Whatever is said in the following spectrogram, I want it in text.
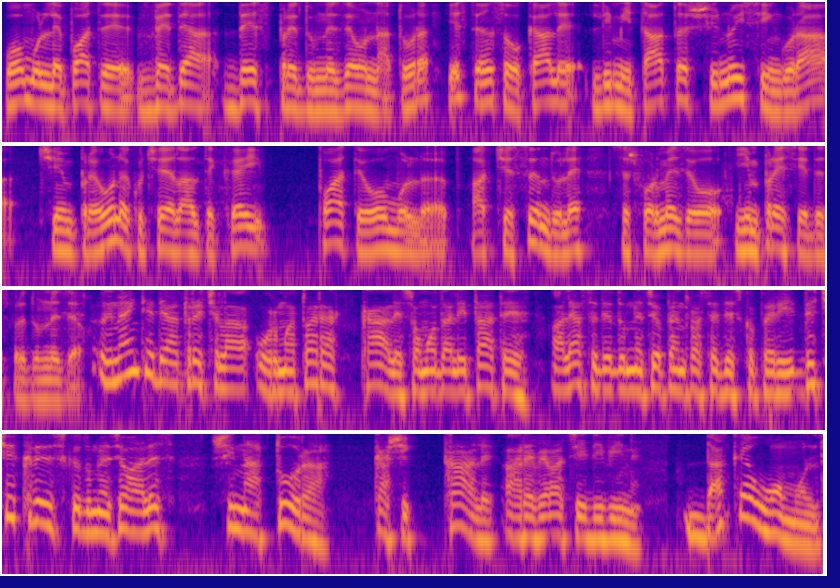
omul le poate vedea despre Dumnezeu în natură, este însă o cale limitată și nu-i singura, ci împreună cu celelalte căi poate omul, uh, accesându-le, să-și formeze o impresie despre Dumnezeu. Înainte de a trece la următoarea cale sau modalitate aleasă de Dumnezeu pentru a se descoperi, de ce credeți că Dumnezeu a ales și natura ca și cale a revelației divine? Dacă omul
